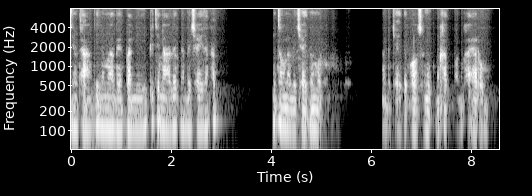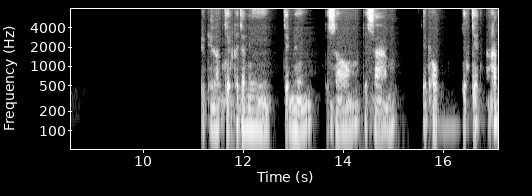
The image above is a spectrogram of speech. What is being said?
แนวทางที่นำมาแบ่งปันนี้พิจารณาเลือกนำไปใช้นะครับ ไม่ต้องนำไปใช้ทั้งหมดนำไปใช้แต่พอสนุกนะครับผ่อนคลายอารมณ์จุดเด่หลักเจ็ดก็จะมี เจ็ดหนึ่งเจ็ดสองเจ็ดสามเจ็ดหกเจ็ดเจ็ดนะครับ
